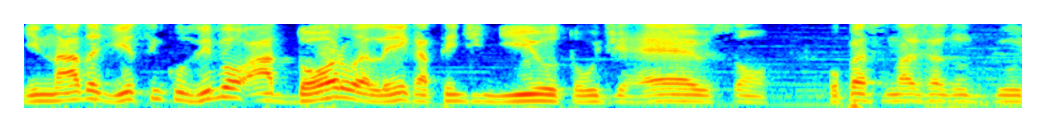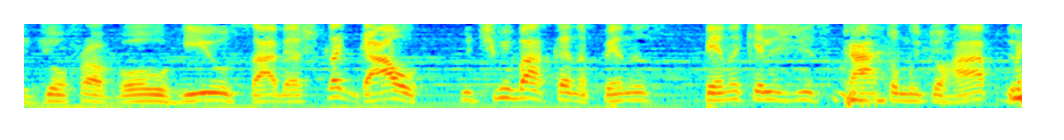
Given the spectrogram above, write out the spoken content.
E nada disso. Inclusive, eu adoro o elenco, a Tandy Newton, o de Harrison, o personagem do, do John Favreau, o Rio, sabe? Acho legal. Um time bacana. Apenas pena que eles descartam muito rápido.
